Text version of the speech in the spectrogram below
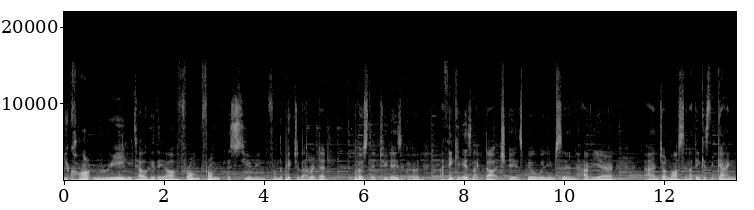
you can't really tell who they are from from assuming from the picture that Red Dead posted two days ago. I think it is like Dutch. It's Bill Williamson, Javier, and John Marston. I think it's the gang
